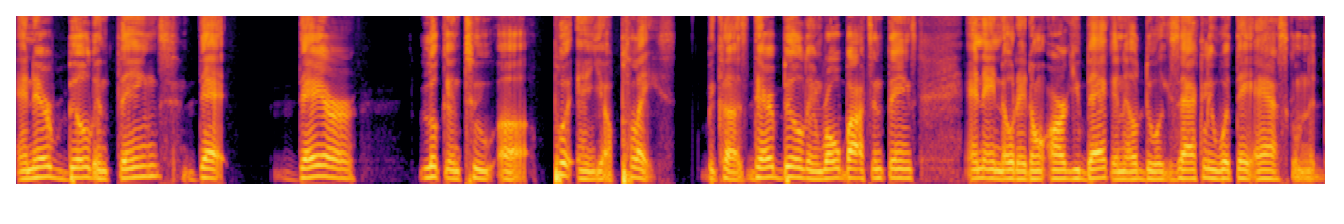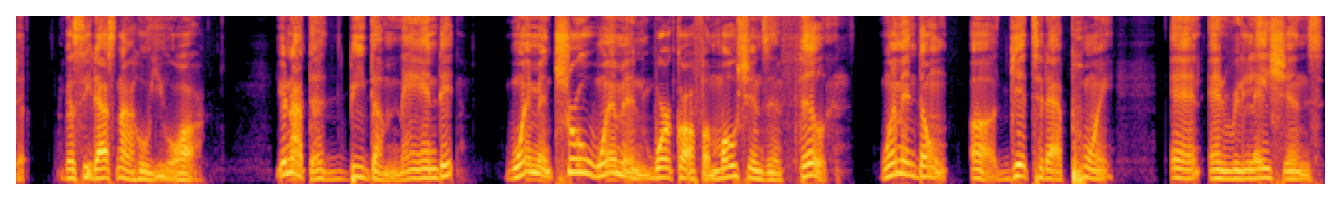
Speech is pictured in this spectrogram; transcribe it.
and they're building things that they're looking to uh, put in your place because they're building robots and things and they know they don't argue back and they'll do exactly what they ask them to do. But see, that's not who you are. You're not to be demanded. Women, true women, work off emotions and feelings. Women don't uh, get to that point in in relations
